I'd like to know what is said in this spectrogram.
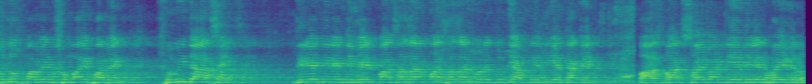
সুযোগ পাবেন, সময় পাবেন, সুবিধা আছে। ধীরে ধীরে দিবেন, পাঁচ হাজার পাঁচ হাজার করে যদি আপনি দিয়ে থাকেন। পাঁচবার, ছয়বার দিয়ে দিলেন, হয়ে গেল।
